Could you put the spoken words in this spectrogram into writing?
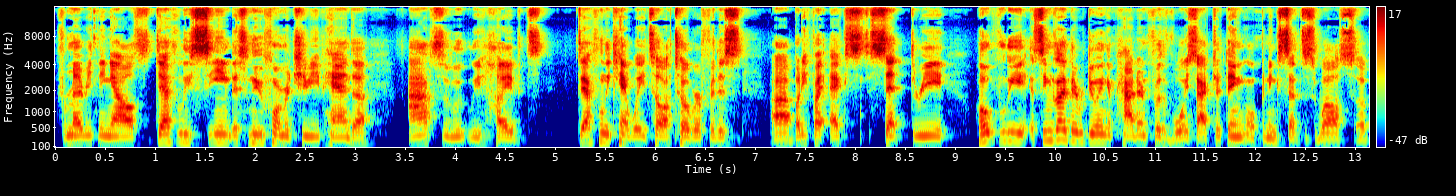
from everything else. Definitely seeing this new form of Chibi Panda. Absolutely hyped. Definitely can't wait till October for this uh, Buddy Fight X set 3. Hopefully, it seems like they were doing a pattern for the voice actor thing, opening sets as well, so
